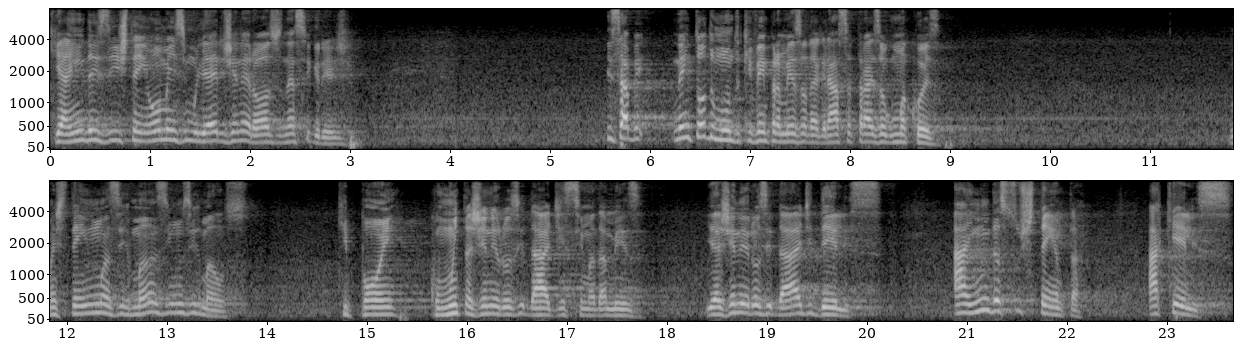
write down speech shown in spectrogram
que ainda existem homens e mulheres generosos nessa igreja. E sabe, nem todo mundo que vem para a mesa da graça traz alguma coisa. Mas tem umas irmãs e uns irmãos que põem com muita generosidade em cima da mesa. E a generosidade deles ainda sustenta aqueles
